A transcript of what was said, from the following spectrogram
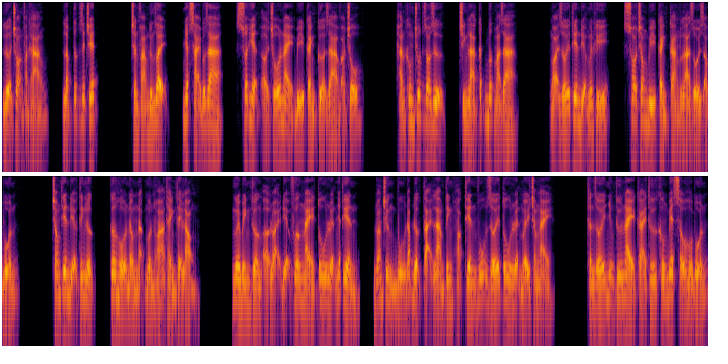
lựa chọn phản kháng, lập tức giết chết. Trần phàm đứng dậy, nhất sải bước ra, xuất hiện ở chỗ này bí cảnh cửa ra vào chỗ. Hắn không chút do dự, chính là cất bước mà ra. Ngoại giới thiên địa nguyên khí, so trong bí cảnh càng là dồi dào bốn. Trong thiên địa tinh lực, cơ hồ nồng nặc muốn hóa thành thể lỏng. Người bình thường ở loại địa phương này tu luyện nhất thiên, đoán chừng bù đắp được tại làm tinh hoặc thiên vũ giới tu luyện mấy trăm ngày. Thần giới những thứ này cái thứ không biết xấu hổ bốn.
